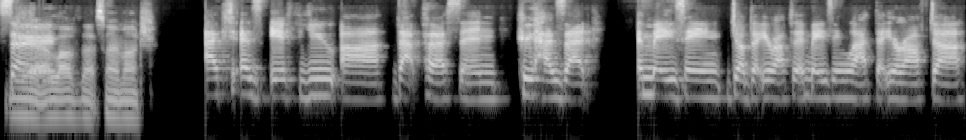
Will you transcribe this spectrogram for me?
So Yeah, I love that so much. Act as if you are that person who has that amazing job that you're after, amazing life that you're after.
